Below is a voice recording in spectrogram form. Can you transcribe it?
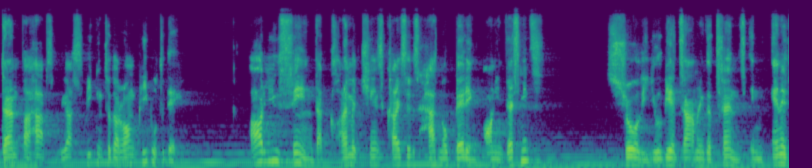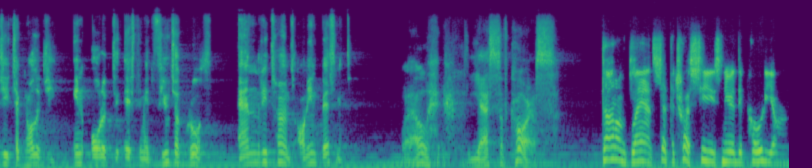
Then perhaps we are speaking to the wrong people today. Are you saying that climate change crisis has no bearing on investments? Surely you'll be examining the trends in energy technology in order to estimate future growth and returns on investment. Well, yes, of course. Donald glanced at the trustees near the podium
